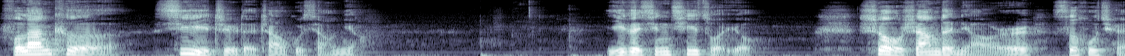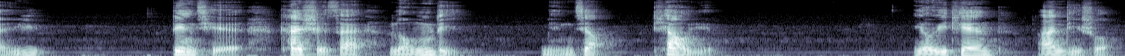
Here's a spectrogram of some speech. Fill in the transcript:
弗兰克细致的照顾小鸟。一个星期左右，受伤的鸟儿似乎痊愈，并且开始在笼里鸣叫、跳跃。有一天，安迪说：“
